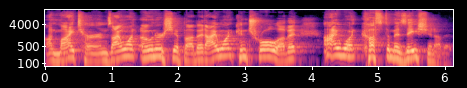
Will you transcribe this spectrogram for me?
on my terms. I want ownership of it. I want control of it. I want customization of it.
